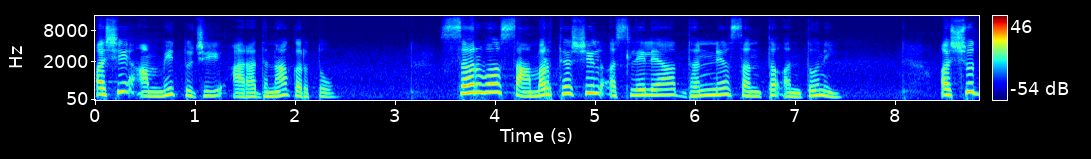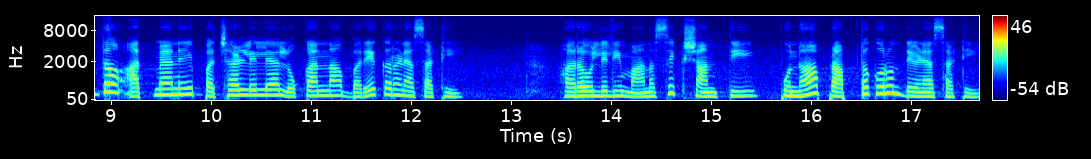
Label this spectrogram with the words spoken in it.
अशी आम्ही तुझी आराधना करतो. सर्व सामर्थ्यशील असलेल्या धन्य संत अंतोनी अशुद्ध आत्म्याने पछाडलेल्या लोकांना बरे करण्यासाठी हरवलेली मानसिक शांती पुन्हा प्राप्त करून देण्यासाठी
